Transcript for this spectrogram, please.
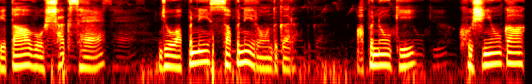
पिता वो शख्स है जो अपने सपने रोंद कर अपनों की खुशियों का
